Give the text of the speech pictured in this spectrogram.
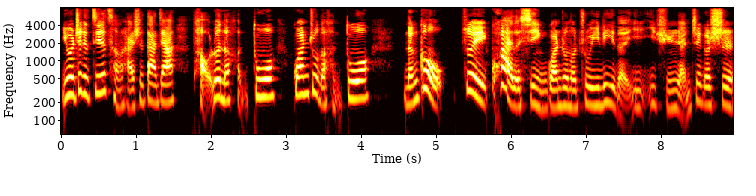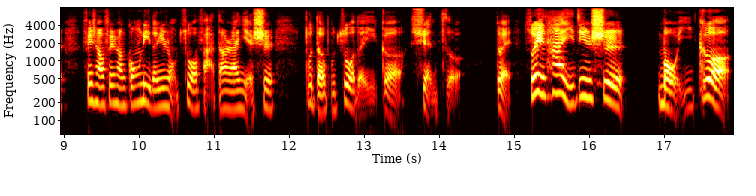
因为这个阶层还是大家讨论的很多、关注的很多，能够最快的吸引观众的注意力的一一群人，这个是非常非常功利的一种做法，当然也是不得不做的一个选择，对，所以他一定是某一个。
